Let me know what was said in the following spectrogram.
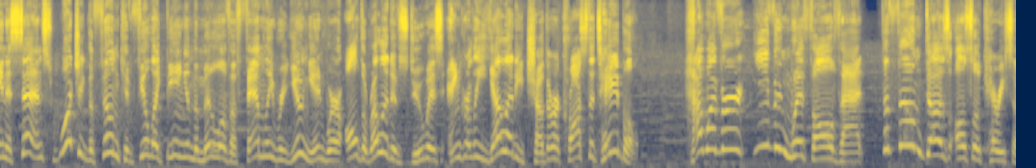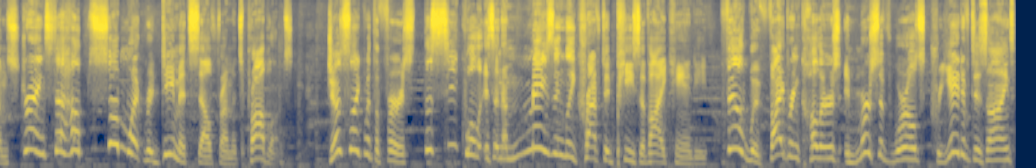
In a sense, watching the film can feel like being in the middle of a family reunion where all the relatives do is angrily yell at each other across the table. However, even with all that, the film does also carry some strengths to help somewhat redeem itself from its problems. Just like with the first, the sequel is an amazingly crafted piece of eye candy, filled with vibrant colors, immersive worlds, creative designs,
